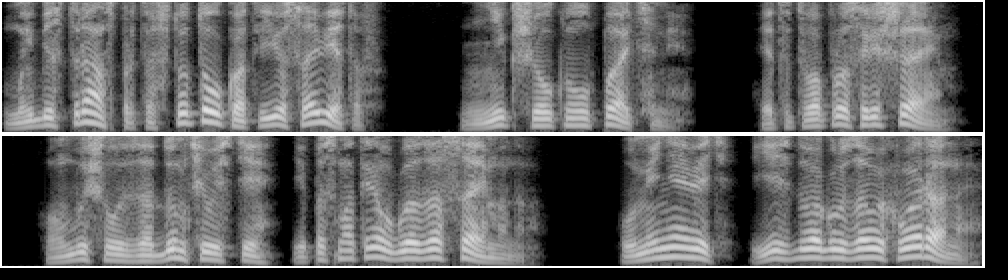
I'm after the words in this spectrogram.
Мы без транспорта, что толку от ее советов?» Ник щелкнул пальцами. «Этот вопрос решаем». Он вышел из задумчивости и посмотрел в глаза Саймону. «У меня ведь есть два грузовых варана,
